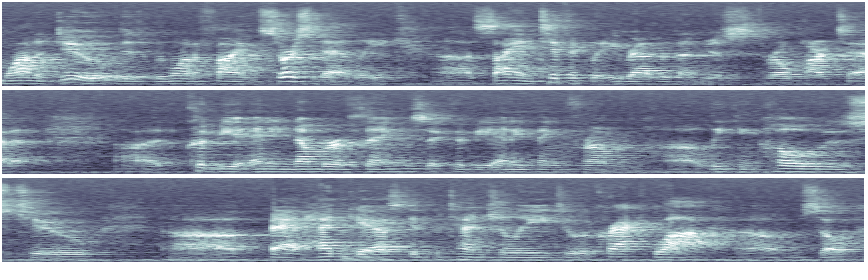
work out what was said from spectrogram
want to do is we want to find the source of that leak uh, scientifically rather than just throw parts at it. Uh, it could be any number of things. It could be anything from uh, leaking hose to uh, bad head gasket potentially to a cracked block. Um, so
